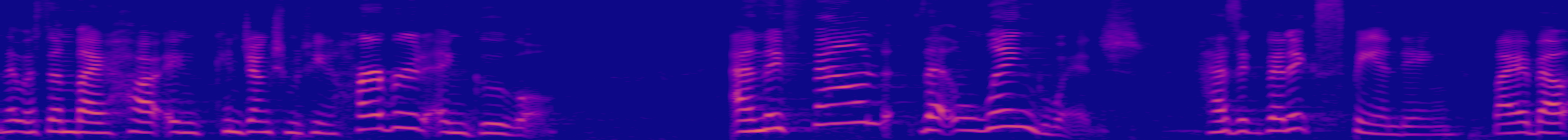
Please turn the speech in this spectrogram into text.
that was done by, in conjunction between Harvard and Google. And they found that language has been expanding by about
